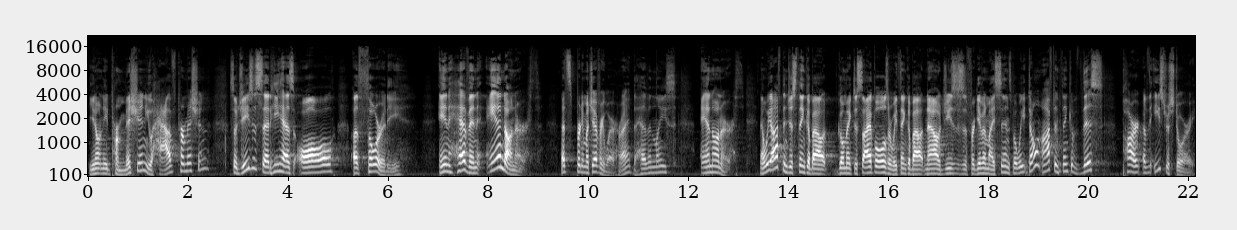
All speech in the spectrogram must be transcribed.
You don't need permission. You have permission. So Jesus said he has all authority in heaven and on earth. That's pretty much everywhere, right? The heavenlies and on earth. Now, we often just think about go make disciples, or we think about now Jesus has forgiven my sins, but we don't often think of this part of the Easter story.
